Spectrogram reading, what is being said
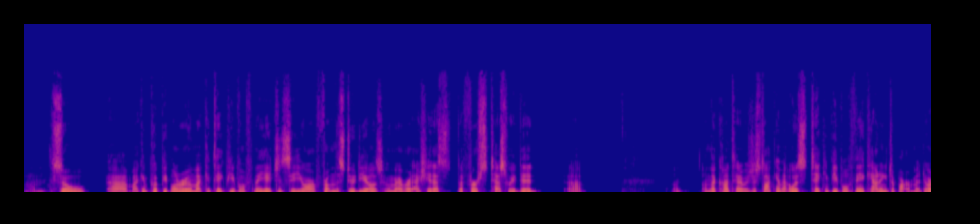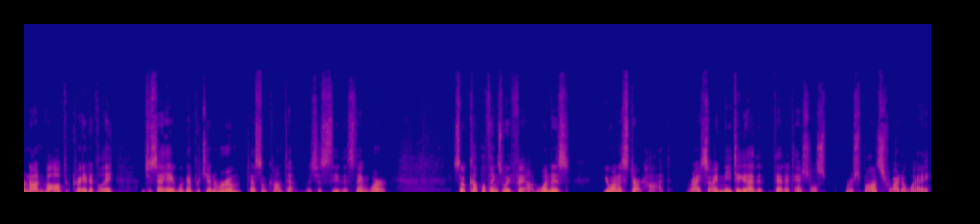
Um, so um, I can put people in a room. I can take people from the agency or from the studios, whomever. Actually, that's the first test we did uh, on, on the content I was just talking about. Was taking people from the accounting department who are not involved creatively and just say, "Hey, we're going to put you in a room, test some content. Let's just see this thing work." So a couple things we found. One is you want to start hot, right? So I need to get that, that attentional response right away.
